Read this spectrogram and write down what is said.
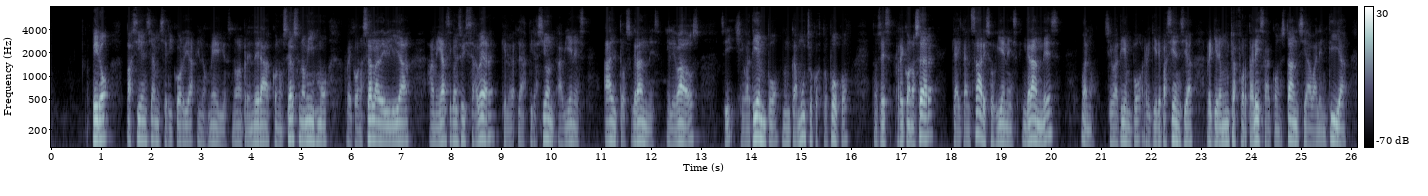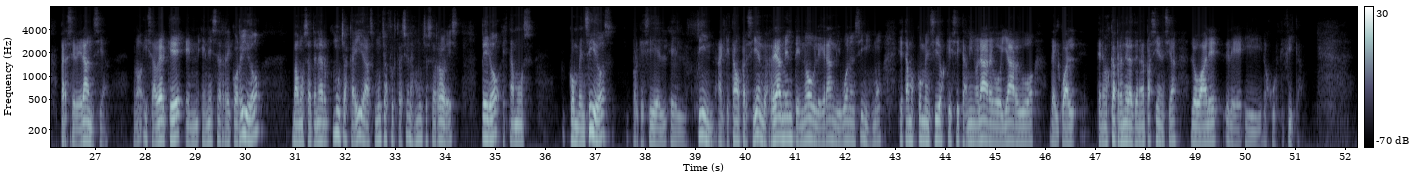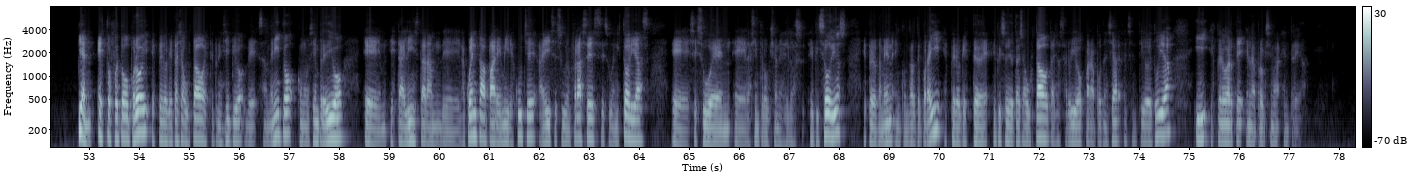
Pero paciencia, misericordia en los medios, ¿no? Aprender a conocerse uno mismo, reconocer la debilidad, amigarse con eso y saber que la, aspiración a bienes altos, grandes, elevados, ¿sí? lleva tiempo, nunca mucho, costó poco. Entonces, reconocer que alcanzar esos bienes grandes, bueno, lleva tiempo, requiere paciencia, requiere mucha fortaleza, constancia, valentía, perseverancia, ¿no? y saber que en, en ese recorrido vamos a tener muchas caídas, muchas frustraciones, muchos errores, pero estamos convencidos, porque si el, fin al que estamos persiguiendo es realmente noble, grande y bueno en sí mismo, estamos convencidos que ese camino largo y arduo del cual tenemos que aprender a tener paciencia, lo vale y lo justifica. Bien, esto fue todo por hoy. Espero que te haya gustado este principio de San Benito. Como siempre digo, eh, está el Instagram de la cuenta, pare, mire, escuche. Ahí se suben frases, se suben historias, eh, se suben eh, las introducciones de los episodios. Espero también encontrarte por ahí. Espero que este episodio te haya gustado, te haya servido para potenciar el sentido de tu vida y espero verte en la próxima entrega.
